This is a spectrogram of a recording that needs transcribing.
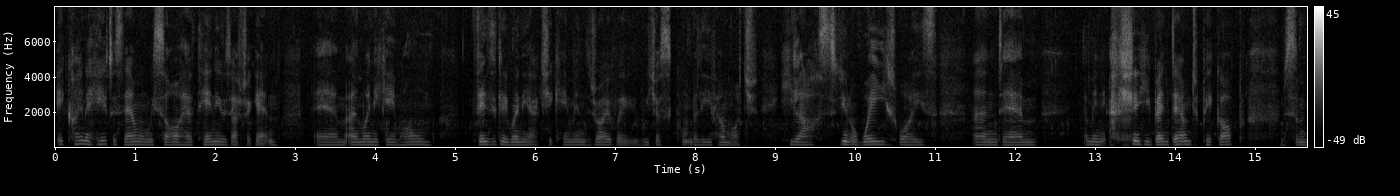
It kind of hit us then when we saw how thin he was after getting, um, and when he came home physically when he actually came in the driveway we just couldn't believe how much he lost you know weight wise and um, I mean actually he bent down to pick up some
